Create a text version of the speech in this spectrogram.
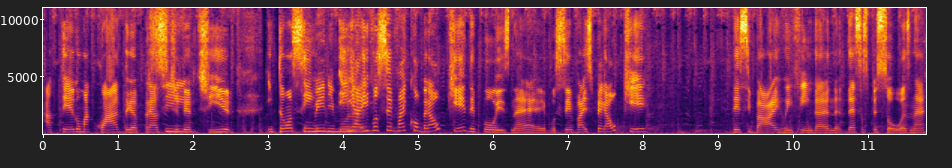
a ter uma quadra para se divertir. Então, assim. Mínimo, e né? aí você vai cobrar o quê depois, né? Você vai esperar o quê desse bairro, enfim, da, né, dessas pessoas, né?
